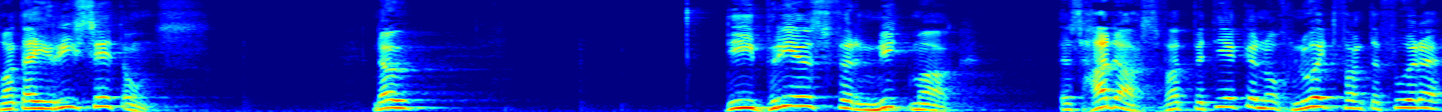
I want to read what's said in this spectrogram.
want hy reset ons. Nou die Hebreërs vernuut maak is hadas wat beteken nog nooit van tevore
